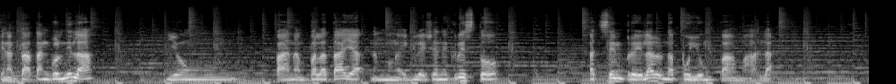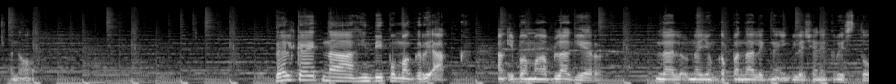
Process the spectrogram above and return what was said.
pinagtatanggol nila yung panampalataya ng mga Iglesia ni Cristo at siyempre lalo na po yung pamahala. Ano? Dahil kahit na hindi po mag-react ang ibang mga vlogger, lalo na yung kapanalig ng Iglesia ni Cristo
